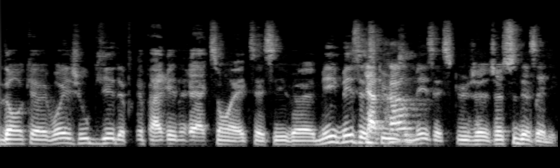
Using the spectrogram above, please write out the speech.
Donc, euh, oui, j'ai oublié de préparer une réaction excessive. Euh, mes, excuses, mes excuses, je, suis désolé.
